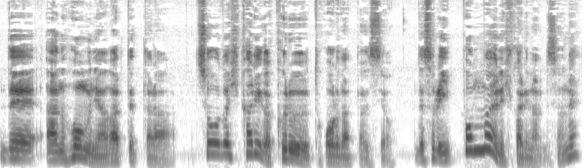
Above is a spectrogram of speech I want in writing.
であのホームに上がってったらちょうど光が来るところだったんですよ。でそれ1本前の光なんですよね。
